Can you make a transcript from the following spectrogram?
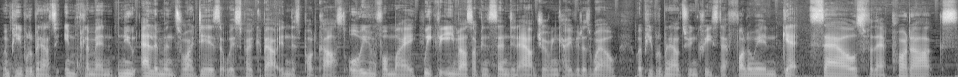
when people have been able to implement new elements or ideas that we spoke about in this podcast, or even from my weekly emails I've been sending out during COVID as well, where people have been able to increase their following, get sales for their products.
